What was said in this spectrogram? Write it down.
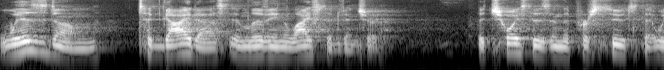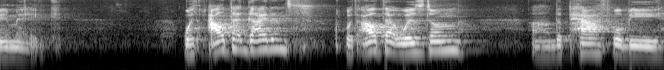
wisdom to guide us in living life's adventure, the choices and the pursuits that we make. Without that guidance, without that wisdom, uh, the path will be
